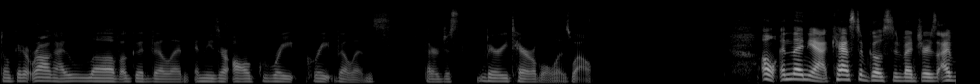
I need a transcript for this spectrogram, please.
don't get it wrong. I love a good villain, and these are all great, great villains that are just very terrible as well. Oh, and then yeah, cast of Ghost Adventures. I've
